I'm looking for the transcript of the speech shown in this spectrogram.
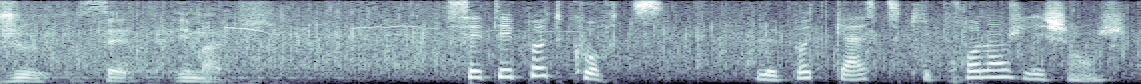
Jeu, 7 et match. C'était Pod le podcast qui prolonge l'échange.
